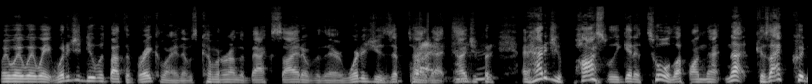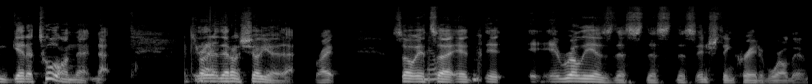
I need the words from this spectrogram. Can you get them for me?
wait wait wait wait what did you do about the brake line that was coming around the back side over there where did you zip tie Right. that how did you Mhm. put it and how did you possibly get a tool up on that nut because i couldn't get a tool on that nut That's they, right. they don't show you that right so it's Nope. uh it it it really is this this this interesting creative world in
